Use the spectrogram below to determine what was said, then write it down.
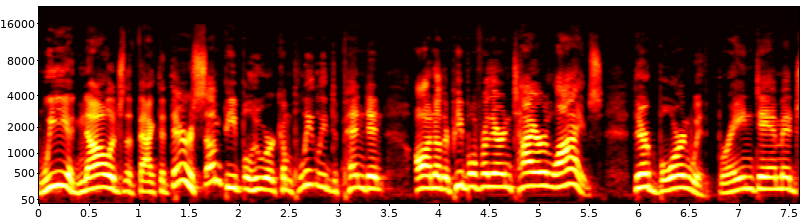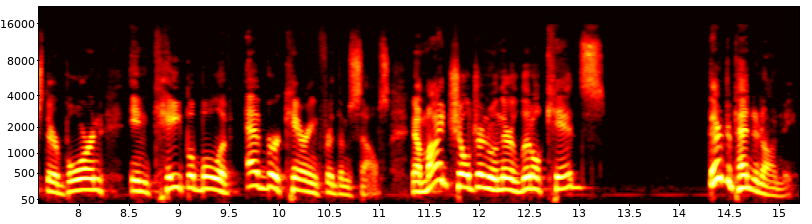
we acknowledge the fact that there are some people who are completely dependent on other people for their entire lives. They're born with brain damage, they're born incapable of ever caring for themselves. Now, my children, when they're little kids, they're dependent on me.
